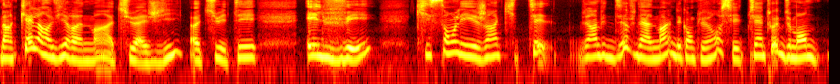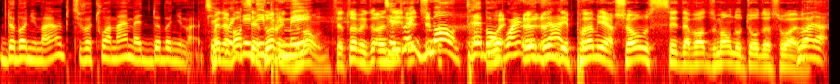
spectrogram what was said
dans quel environnement as-tu agi? As-tu été élevé? Qui sont les gens qui j'ai envie de dire finalement, une des conclusions, c'est tiens-toi avec du monde de bonne humeur, puis tu vas toi-même être de bonne humeur. Mais d'abord, tiens-toi avec du monde. Tiens-toi avec, du monde. Très bon point. Une, des premières choses, c'est d'avoir du monde autour de soi. Là. Voilà.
